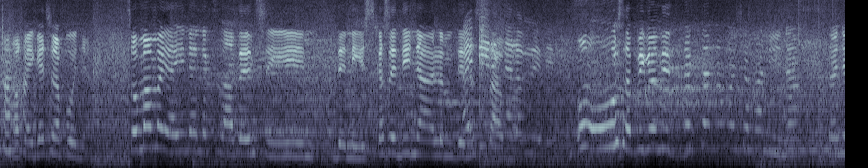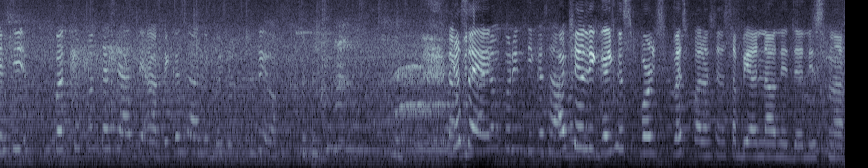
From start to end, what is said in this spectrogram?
Okay, gets na po niya. So mamaya, ina-next natin si Denise kasi di niya alam din Ay, na di sama. alam ni Denise. Oo, sabi nga ni... Nagtanong nga siya kanina. Sabi niya, si, ba't pupunta si Ate Abby? Kasali ba siya? Hindi oh. Sabi Kasi, niya, alam ko rin di kasama. Actually guys, na sports fest parang sinasabihan na ni Denise na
